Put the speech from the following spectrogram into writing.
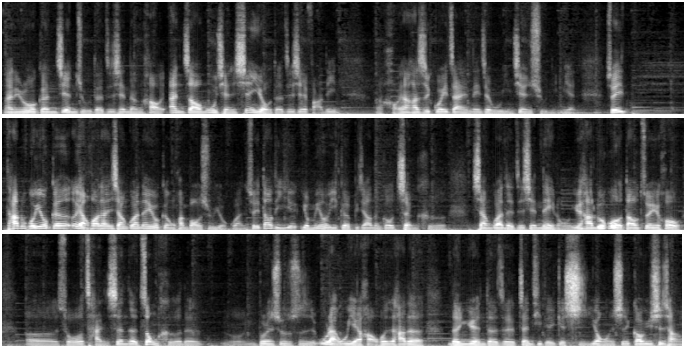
那你如果跟建筑的这些能耗，按照目前现有的这些法令，呃，好像它是归在内政部营建署里面，所以它如果又跟二氧化碳相关，那又跟环保署有关，所以到底有有没有一个比较能够整合相关的这些内容？因为它如果到最后，呃，所产生的综合的。嗯，不论说是污染物也好，或者它的能源的这整体的一个使用是高于市场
